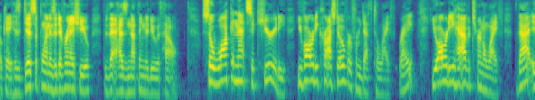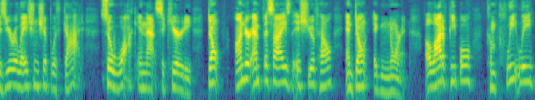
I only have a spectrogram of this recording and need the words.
Okay, his discipline is a different issue that has nothing to do with hell. So walk in that security. You've already crossed over from death to life, right? You already have eternal life. That is your relationship with God. So walk in that security. Don't underemphasize the issue of hell and don't ignore it. A lot of people completely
